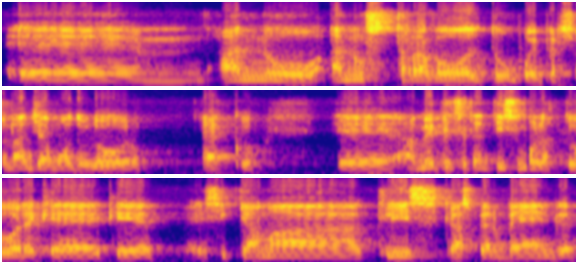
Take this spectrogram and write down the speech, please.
ehm, hanno, hanno, stravolto un po' i personaggi a modo loro. Ecco, eh, a me piace tantissimo l'attore che, che si chiama Clis Casper Bang,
